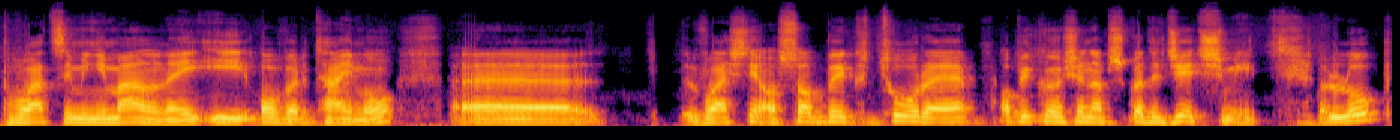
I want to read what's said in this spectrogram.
płacy minimalnej i overtime'u e, właśnie osoby, które opiekują się na przykład dziećmi lub,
